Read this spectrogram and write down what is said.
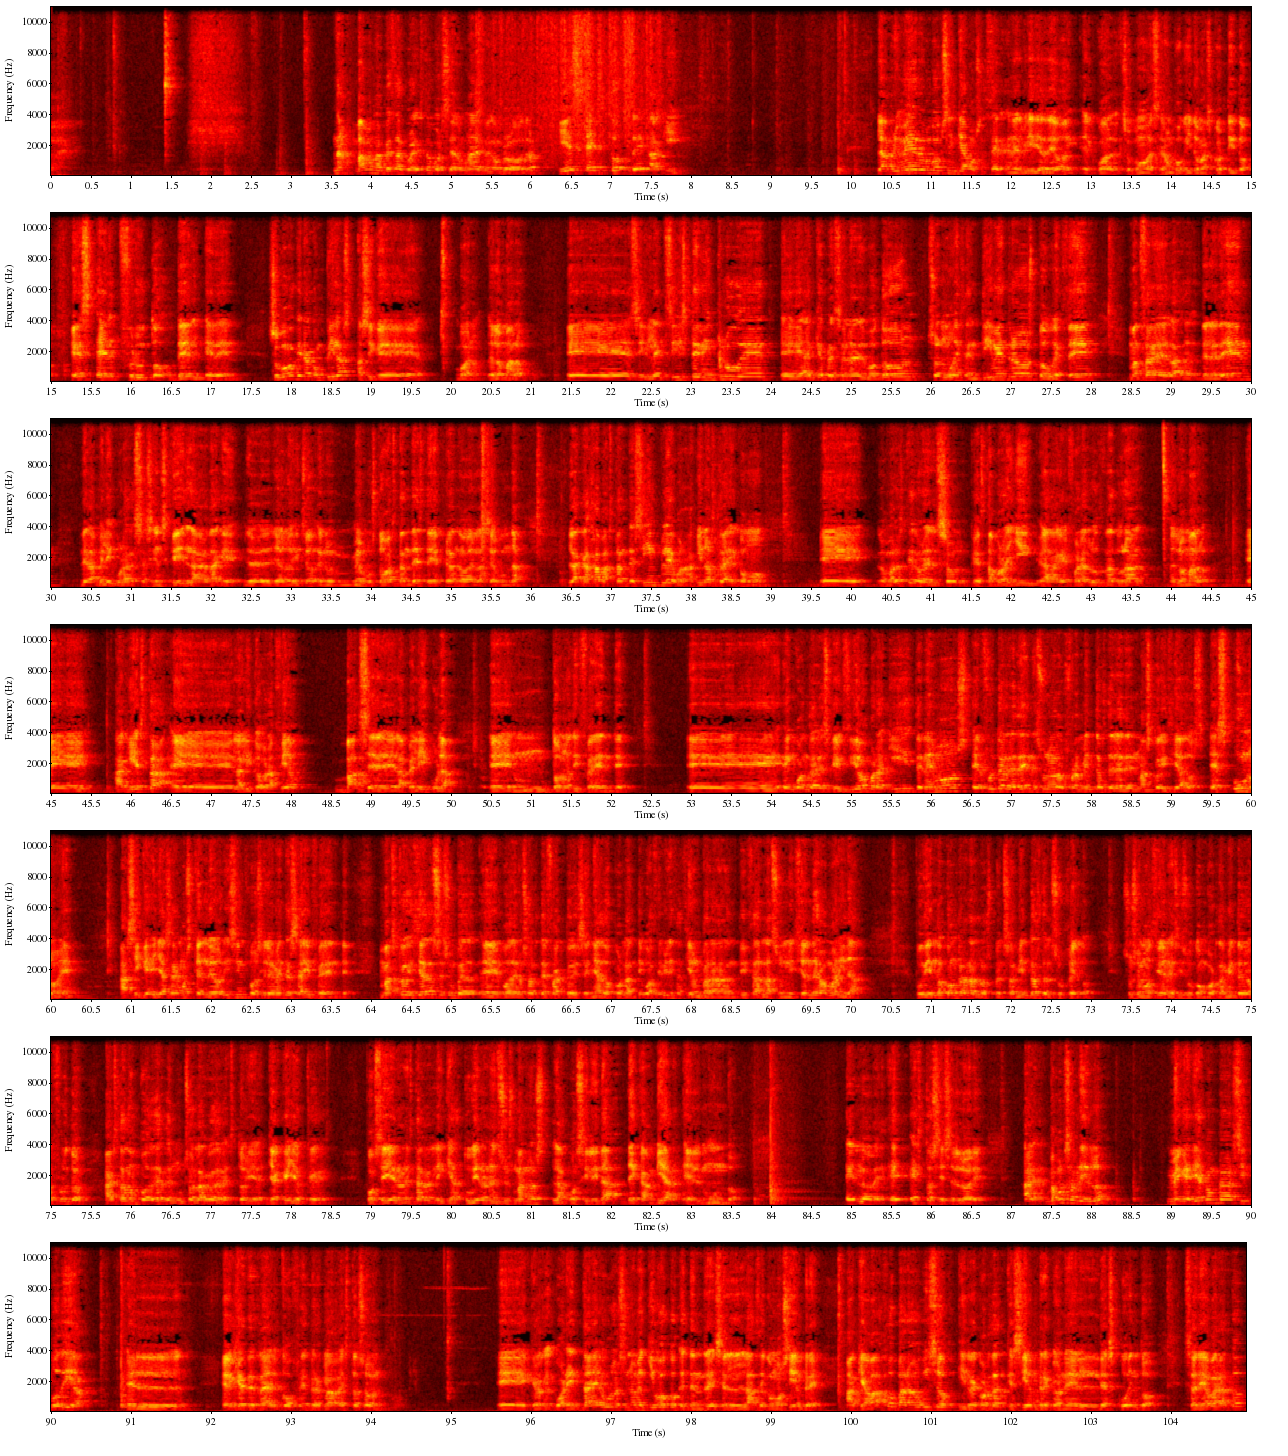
No, vamos a empezar por esto, por si alguna vez me compro lo otro. Y es esto de aquí. La primera unboxing que vamos a hacer en el vídeo de hoy, el cual supongo que será un poquito más cortito, es el fruto del Edén. Supongo que irá con pilas, así que, bueno, es lo malo. Eh, sí, LED System included, eh, hay que presionar el botón, son 9 centímetros, PVC, manzana del Edén, de la película de Assassin's Creed, la verdad que, ya, lo he dicho, me gustó bastante, estoy esperando a ver la segunda. La caja bastante simple, bueno, aquí nos trae como... Eh, lo malo es que con el sol que está por allí, a la que fuera luz natural, es lo malo. Eh, aquí está eh, la litografía base de la película en un tono diferente. Eh, en cuanto a descripción, por aquí tenemos el fruto del Edén es uno de los fragmentos del Edén más codiciados. Es uno, ¿eh? Así que ya sabemos que el de Origins posiblemente sea diferente. Más codiciados es un eh, poderoso artefacto diseñado por la antigua civilización para garantizar la sumisión de la humanidad, pudiendo controlar los pensamientos del sujeto sus emociones y su comportamiento de los frutos, ha estado en poder de mucho largo de la historia, y aquellos que poseyeron esta reliquia tuvieron en sus manos la posibilidad de cambiar el mundo. El lore, eh, esto sí es el lore. A ver, vamos a abrirlo. Me quería comprar, si podía, el, el que te trae el cofre, pero claro, estos son eh, creo que 40 euros si no me equivoco, que tendréis el enlace como siempre aquí abajo para Ubisoft y recordad que siempre con el descuento salía barato.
